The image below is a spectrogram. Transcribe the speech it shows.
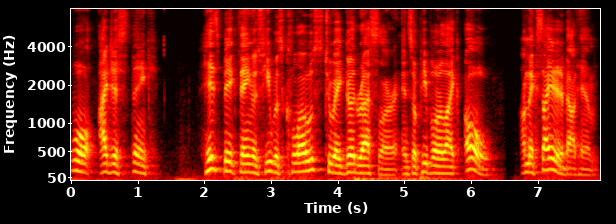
Well, I just think his big thing was he was close to a good wrestler, and so people are like, "Oh, I'm excited about him."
